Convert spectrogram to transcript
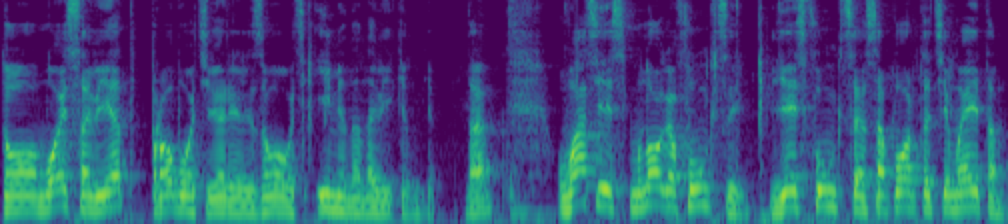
то мой совет пробовать ее реализовывать именно на викинге, да. У вас есть много функций. Есть функция саппорта тиммейтом,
